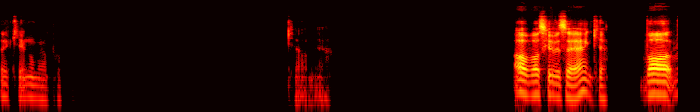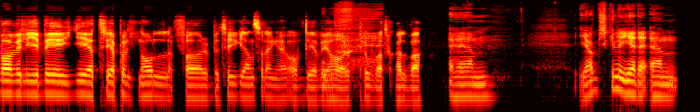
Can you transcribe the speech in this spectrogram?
Det kan jag gå med på. Kan jag. Ja, vad ska vi säga Henke? Vad, vad vill vi ge 3.0 för betyg än så länge av det vi har provat själva? Ehm, jag skulle ge det en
